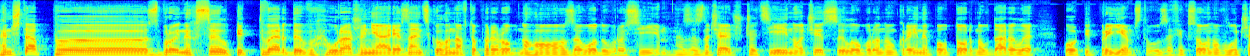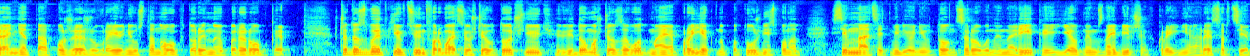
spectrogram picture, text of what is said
Генштаб е, збройних сил підтвердив ураження Рязанського нафтопереробного заводу в Росії. Зазначають, що цієї ночі сили оборони України повторно вдарили по підприємству. Зафіксовано влучання та пожежу в районі установок вторинної переробки. Щодо збитків, цю інформацію ще уточнюють. Відомо, що завод має проєктну потужність понад 17 мільйонів тонн сировини на рік і є одним з найбільших в країні агресорці.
